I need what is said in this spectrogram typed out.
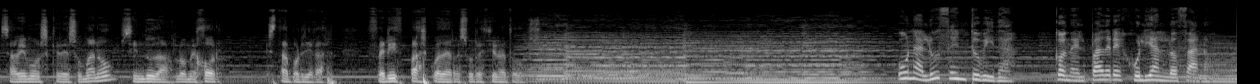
Sabemos que de su mano, sin duda, lo mejor está por llegar. Feliz Pascua de Resurrección a todos. Una luz en tu vida con el Padre Julián Lozano.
